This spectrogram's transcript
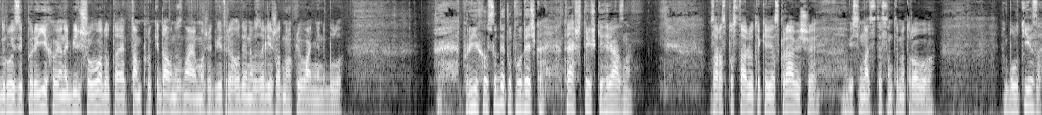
друзі, переїхав я на більшу воду, так як там прокидав, не знаю, може 2-3 години взагалі жодного клювання не було. Приїхав сюди, тут водичка теж трішки грязна. Зараз поставлю таке яскравіше 18 сантиметрового болтіза.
